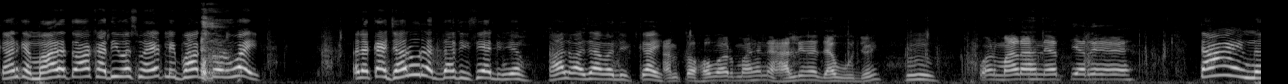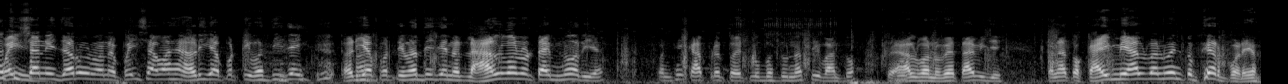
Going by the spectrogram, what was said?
કારણ કે મારે તો આખા દિવસમાં એટલી ભાગદોડ હોય. એટલે કાંઈ જરૂર જ નથી શેરની એમ. હાલવા જવાની કાંઈ. આમ તો હવારમાં છે ને હાલીને જ આવવું જોઈએ. હમ. પણ માણસને અત્યારે ટાઈમ નથી. પૈસાની જરૂર અને પૈસા વાહે હળિયા પટ્ટી વધી જાય. હળિયા પટ્ટી વધી જાય ને એટલે હાલવાનો ટાઈમ ન રહે. પણ ઠીક આપણે તો એટલું બધું નથી વાંધો. તો હાલવાનો વેત આવી જાય. પણ આ તો કાયમી હાલવાનું હોય ને તો ફેર પડે એમ.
